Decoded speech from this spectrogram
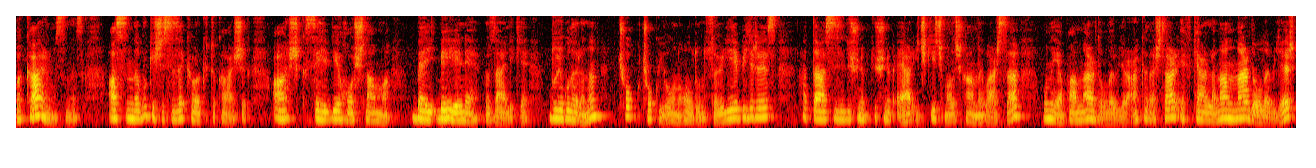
Bakar mısınız? Aslında bu kişi size kör kütük. Aşk, sevgi, hoşlanma, be- beğeni özellikle duygularının çok çok yoğun olduğunu söyleyebiliriz. Hatta sizi düşünüp düşünüp eğer içki içme alışkanlığı varsa bunu yapanlar da olabilir. Arkadaşlar efkarlananlar da olabilir.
